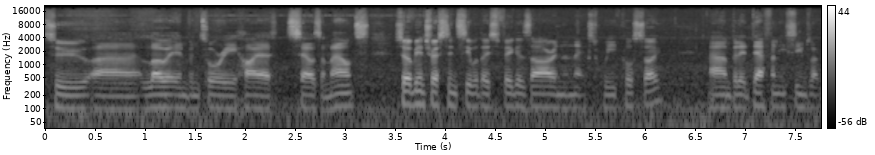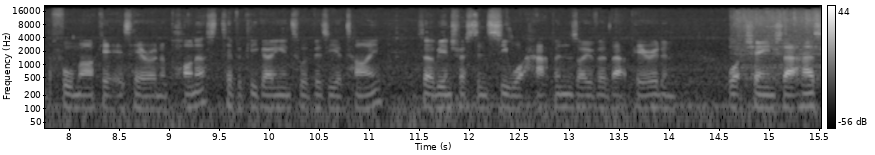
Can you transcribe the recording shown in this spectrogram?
to uh, lower inventory, higher sales amounts. So it'll be interesting to see what those figures are in the next week or so. Um, but it definitely seems like the fall market is here and upon us, typically going into a busier time. So it'll be interesting to see what happens over that period and what change that has.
